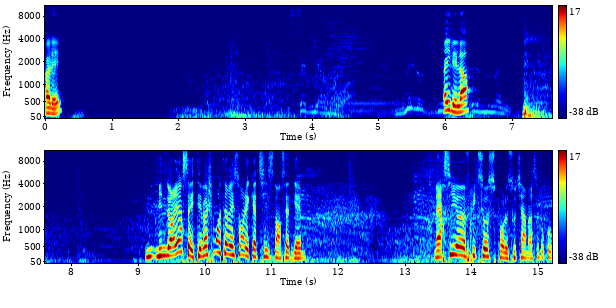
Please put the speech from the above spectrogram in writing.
Allez. Ah, il est là. Mine de rien, ça a été vachement intéressant les 4-6 dans cette game. Merci euh, Frixos pour le soutien, merci beaucoup.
